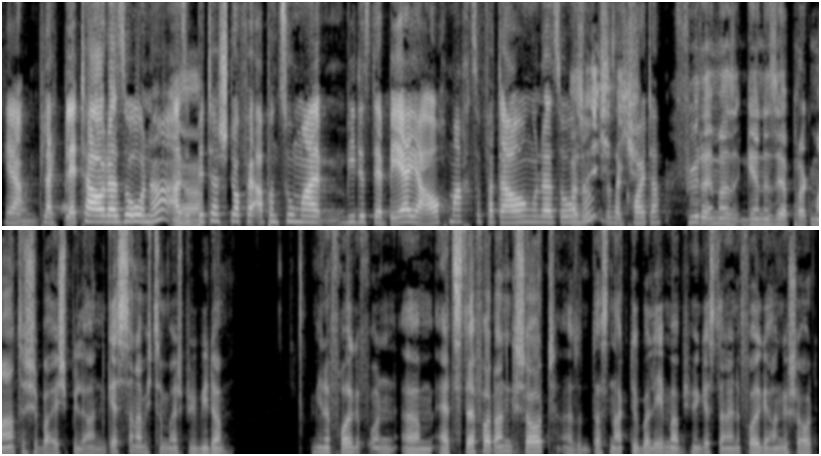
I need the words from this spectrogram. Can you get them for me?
Ja, und, vielleicht Blätter oder so, ne? Also ja. Bitterstoffe ab und zu mal, wie das der Bär ja auch macht zur Verdauung oder so, also ne? Ich, das Kräuter. Ich führe immer gerne sehr pragmatische Beispiele an. Gestern habe ich zum Beispiel wieder mir eine Folge von ähm, Ed Stafford angeschaut. Also das nackte Überleben habe ich mir gestern eine Folge angeschaut.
